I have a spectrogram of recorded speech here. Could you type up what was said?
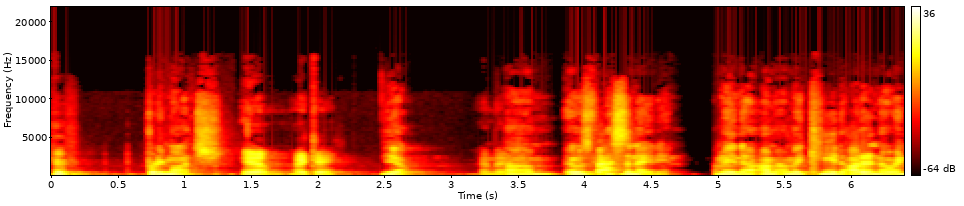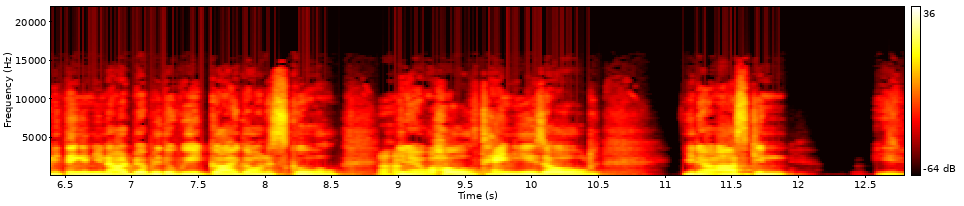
Pretty much. Yeah. Okay. Yeah. And then um, it was fascinating. I mean, I'm, I'm, a kid. I don't know anything, and you know, I'd be, I'd be the weird guy going to school. Uh-huh. You know, a whole ten years old. You know, asking. You,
